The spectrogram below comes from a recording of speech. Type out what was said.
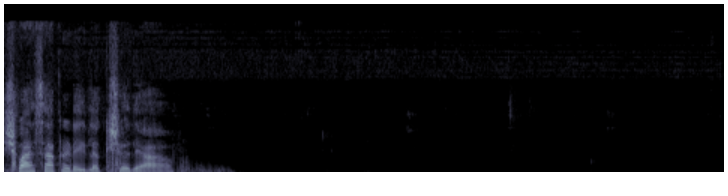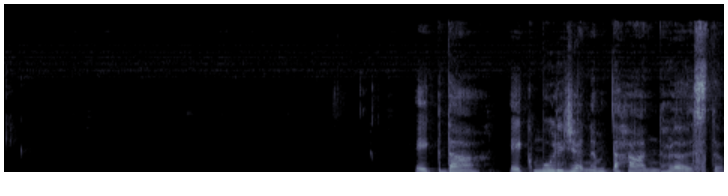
श्वासाकडे लक्ष द्या. एकदा एक मूल जन्मत आंधळं असतं.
